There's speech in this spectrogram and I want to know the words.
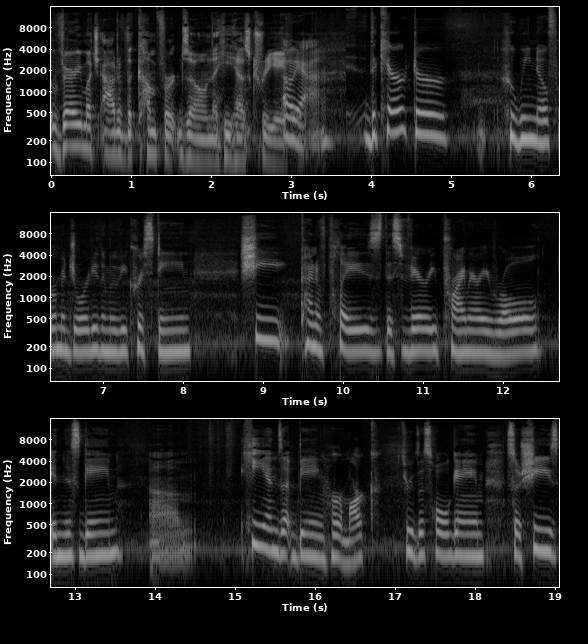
very much out of the comfort zone that he has created. Oh yeah. The character who we know for a majority of the movie, Christine, she kind of plays this very primary role in this game. Um, he ends up being her mark through this whole game. So she's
